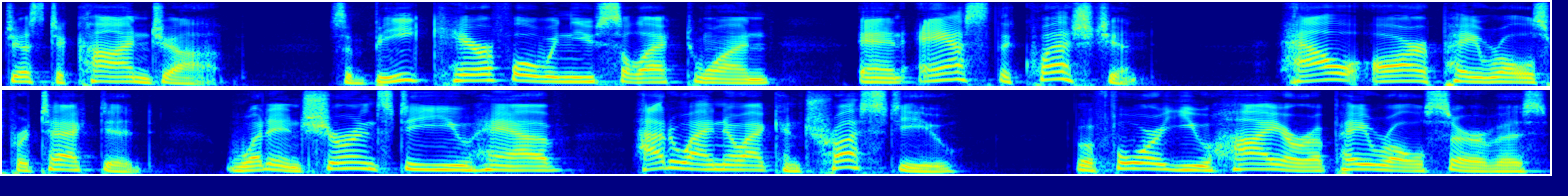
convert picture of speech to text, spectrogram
just a con job. So be careful when you select one and ask the question How are payrolls protected? What insurance do you have? How do I know I can trust you before you hire a payroll service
